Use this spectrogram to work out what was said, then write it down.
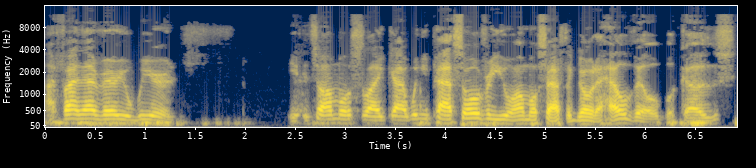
I find that very weird it's almost like uh, when you pass over, you almost have to go to Hellville because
